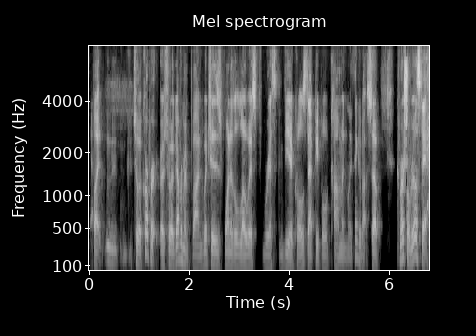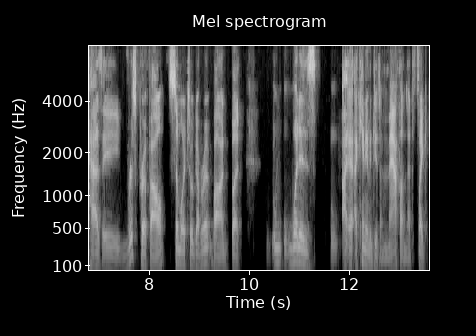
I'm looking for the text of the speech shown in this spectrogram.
Yeah. But to a corporate or to a government bond, which is one of the lowest risk vehicles that people commonly think about. So, commercial real estate has a risk profile similar to a government bond, but what is I, I, can't even do the math on that. It's like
